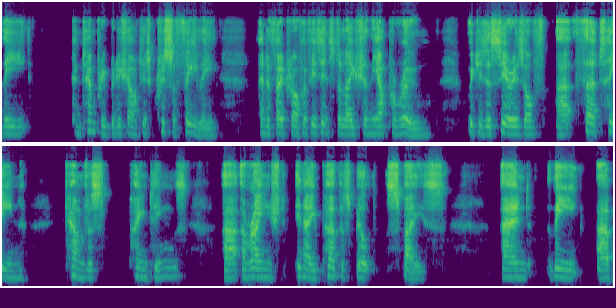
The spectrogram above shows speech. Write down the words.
the contemporary British artist Chris Ofili and a photograph of his installation, The Upper Room, which is a series of uh, 13 canvas paintings uh, arranged in a purpose-built space. And the uh,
